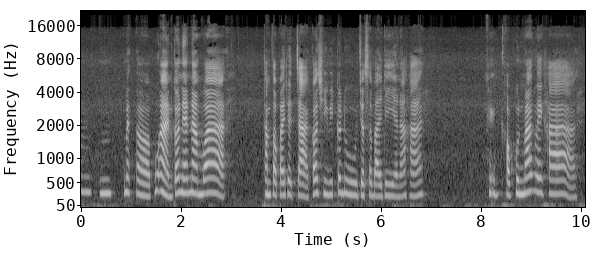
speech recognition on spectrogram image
ผู้อ่านก็แนะนำว่าทำต่อไปเถิดจากก็ชีวิตก็ดูจะสบายดีนะคะ ขอบคุณมากเลยค่ะ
